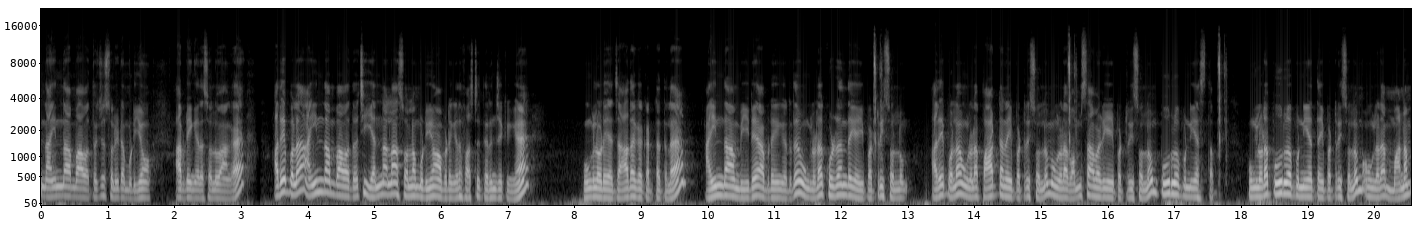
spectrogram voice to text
இந்த ஐந்தாம் பாவத்தை வச்சு சொல்லிட முடியும் அப்படிங்கிறத சொல்லுவாங்க. அதே போல் ஐந்தாம் பாவத்தை வச்சு என்னெல்லாம் சொல்ல முடியும் அப்படிங்கிறத ஃபஸ்ட்டு தெரிஞ்சுக்குங்க. உங்களுடைய ஜாதக கட்டத்தில் ஐந்தாம் வீடு அப்படிங்கிறது உங்களோட குழந்தையை பற்றி சொல்லும். அதே போல் உங்களோட பாட்டனை பற்றி சொல்லும் உங்களோட வம்சாவழியை பற்றி சொல்லும் பூர்வ புண்ணியஸ்தம். உங்களோட பூர்வ புண்ணியத்தை பற்றி சொல்லும் உங்களோட மனம்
